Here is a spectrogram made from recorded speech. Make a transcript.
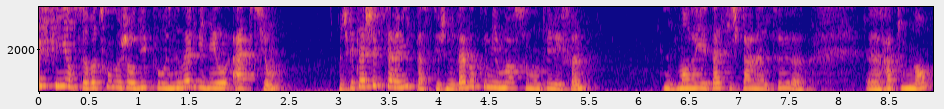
les filles, on se retrouve aujourd'hui pour une nouvelle vidéo action. Je vais tâcher de faire vite parce que je n'ai pas beaucoup de mémoire sur mon téléphone. Donc m'en veuillez pas si je parle un peu euh, euh, rapidement.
